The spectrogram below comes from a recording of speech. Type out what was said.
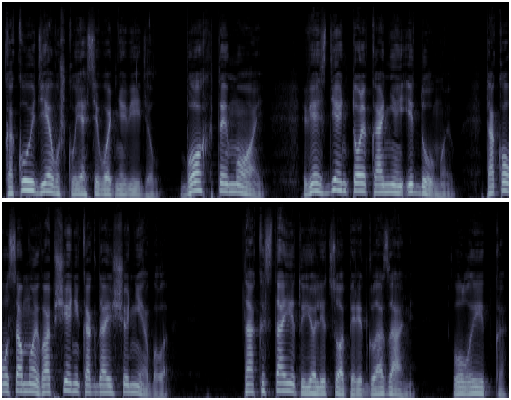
какую девушку я сегодня видел. Бог ты мой. Весь день только о ней и думаю. Такого со мной вообще никогда еще не было. Так и стоит ее лицо перед глазами. Улыбка.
